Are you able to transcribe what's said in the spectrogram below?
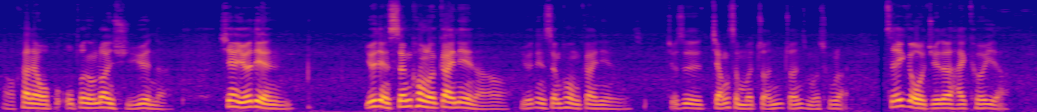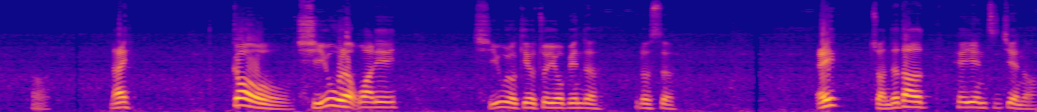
哦，看来我不我不能乱许愿呐。现在有点有点声控的概念啊，哦，有点声控的概念，就是讲什么转转什么出来。这个我觉得还可以啊。哦，来，Go！起雾了，哇哩！起雾了，给我最右边的乐色。哎，转得到黑焰之剑哦，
